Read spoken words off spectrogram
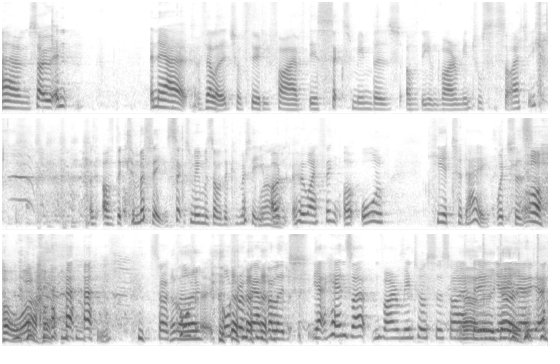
um, so in in our village of 35, there's six members of the Environmental Society. of the committee, six members of the committee, Wow. who I think are all here today, which is Oh, wow. so a quarter, a quarter of our village. Yeah, hands up, Environmental Society. there you yeah, yeah,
